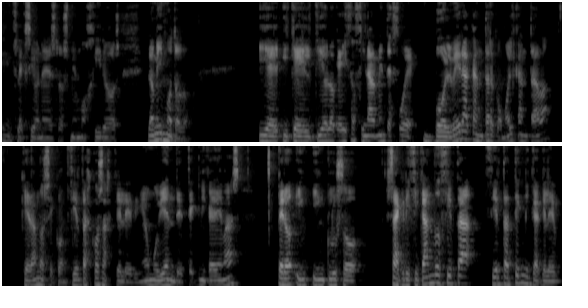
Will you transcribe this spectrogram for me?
inflexiones, los mismos giros, lo mismo todo. Y, y que el tío lo que hizo finalmente fue volver a cantar como él cantaba, quedándose con ciertas cosas que le vinieron muy bien de técnica y demás, pero incluso sacrificando cierta, cierta técnica que le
